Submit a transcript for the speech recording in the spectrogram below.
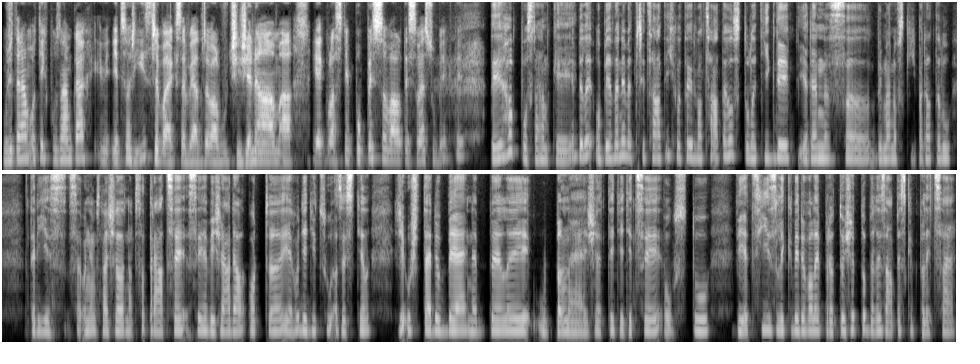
Můžete nám o těch poznámkách něco říct? Třeba jak se vyjadřoval vůči ženám a jak vlastně popisoval ty své subjekty? Ty jeho poznámky byly objeveny ve 30. letech 20. století, kdy jeden z bymanovských badatelů, který se o něm snažil napsat práci, si je vyžádal od jeho dědiců a zjistil, že už v té době nebyly úplné, že ty dědici spoustu věcí zlikvidovali, protože to byly zápisky velice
